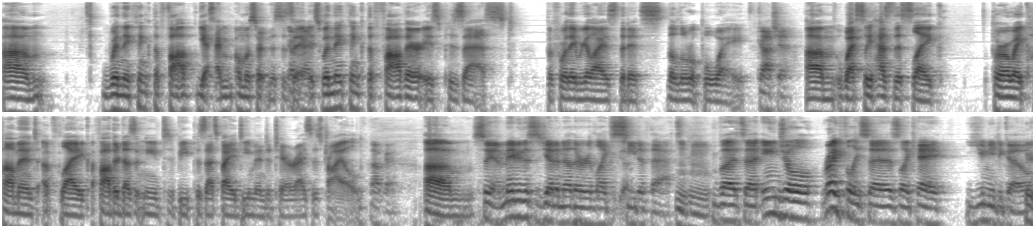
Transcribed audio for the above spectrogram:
Um when they think the father yes, I'm almost certain this is it. It's when they think the father is possessed before they realize that it's the little boy. Gotcha. Um Wesley has this like throwaway comment of like a father doesn't need to be possessed by a demon to terrorize his child. Okay. Um So yeah, maybe this is yet another like seed of that. Mm-hmm. But uh, Angel rightfully says like, "Hey, you need to go."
